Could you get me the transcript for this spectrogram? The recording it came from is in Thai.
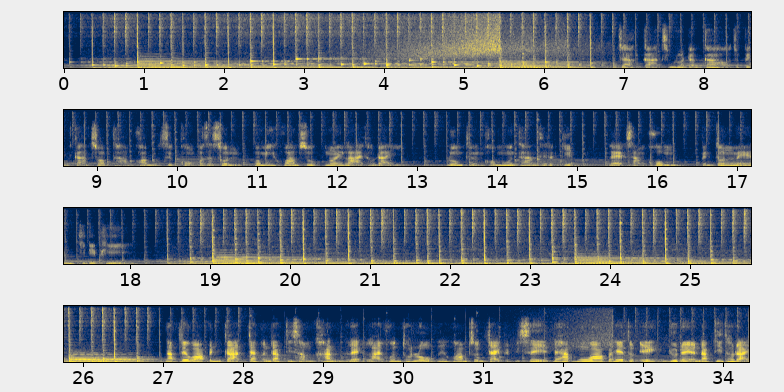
สำรวจดังกล่าวจะเป็นการสอบถามความรู้สึกของประชาชนว่ามีความสุขน้อยหลายเท่าใด รวมถึงข้อมูลทางเศรษฐกิจ และสังคม เป็นต้นแมน GDP นับได้ว่าเป็นการจัดอันดับที่สำคัญ และหลายคนทั่วโลกให้ความสนใจเป็นพิเศษ ได้รับรู้ว่าประเทศตนเองอยู่ในอันดับที่เท่าใด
